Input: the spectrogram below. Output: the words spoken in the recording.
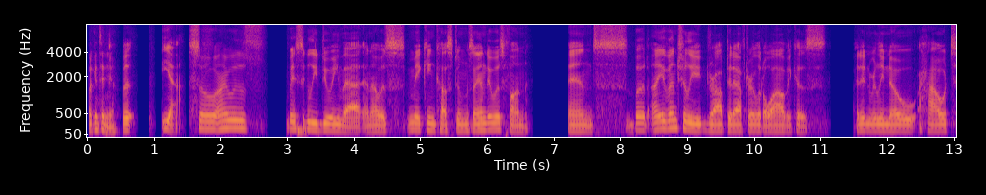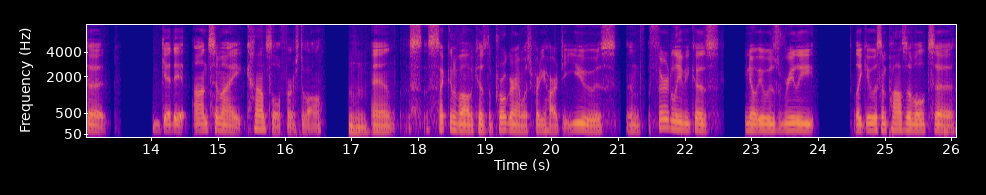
But continue. Yeah, so I was basically doing that and I was making customs and it was fun. And but I eventually dropped it after a little while because I didn't really know how to get it onto my console first of all. hmm And second of all because the program was pretty hard to use and thirdly because you know it was really like it was impossible to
